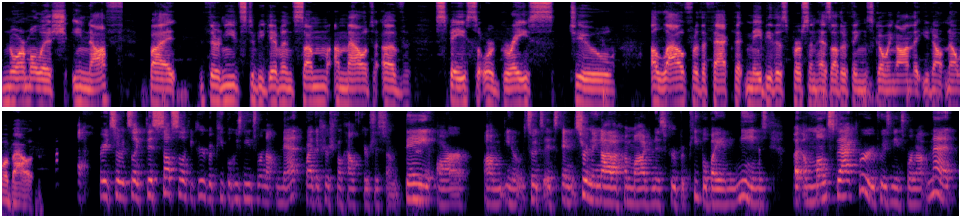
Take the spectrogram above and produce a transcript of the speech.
normalish enough, but there needs to be given some amount of space or grace to allow for the fact that maybe this person has other things going on that you don't know about. Right, so it's like this self-selected group of people whose needs were not met by the traditional healthcare system. They are, um, you know, so it's it's and certainly not a homogenous group of people by any means, but amongst that group whose needs were not met,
